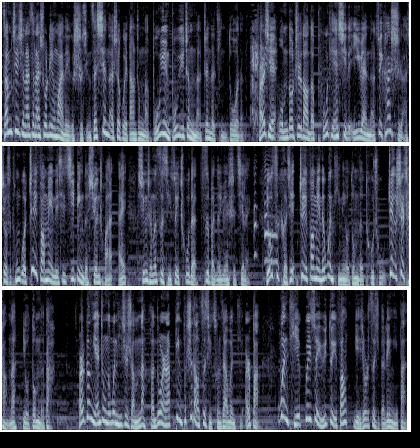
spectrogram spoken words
咱们接下来再来说另外的一个事情，在现代社会当中啊，不孕不育症呢真的挺多的，而且我们都知道的莆田系的医院呢，最开始啊就是通过这方面的一些疾病的宣传，哎，形成了自己最初的资本的原始积累。由此可见，这方面的问题呢有多么的突出，这个市场呢有多么的大。而更严重的问题是什么呢？很多人啊，并不知道自己存在问题，而把问题归罪于对方，也就是自己的另一半，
